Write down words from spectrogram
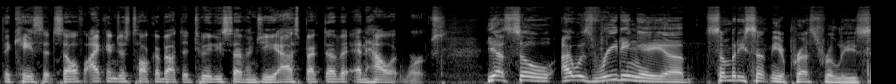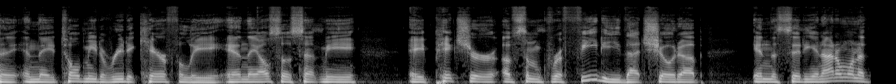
the case itself. I can just talk about the 287G aspect of it and how it works. Yeah, so I was reading a. Uh, somebody sent me a press release and, and they told me to read it carefully. And they also sent me a picture of some graffiti that showed up in the city. And I don't want to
